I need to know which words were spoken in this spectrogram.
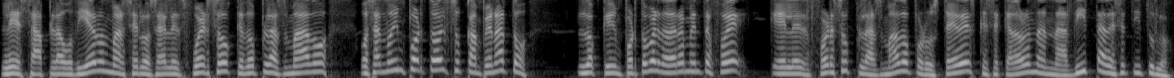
les aplaudieron, Marcelo, o sea, el esfuerzo quedó plasmado, o sea, no importó el subcampeonato, lo que importó verdaderamente fue el esfuerzo plasmado por ustedes, que se quedaron a nadita de ese título.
